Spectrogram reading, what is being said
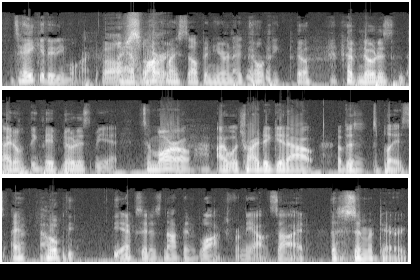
take it anymore. Oh, I have sorry. locked myself in here, and I don't think they'll have noticed. I don't think they've noticed me yet. Tomorrow, I will try to get out of this place. I hope the, the exit has not been blocked from the outside. The cemetery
